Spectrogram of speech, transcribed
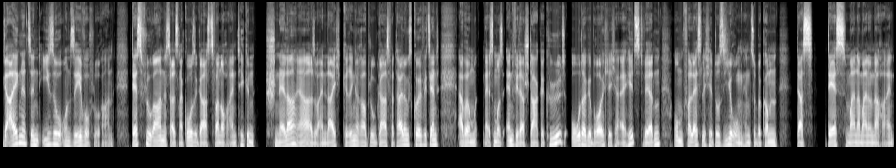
Geeignet sind Iso- und Sevofluran. Desfluran ist als Narkosegas zwar noch ein Ticken schneller, ja, also ein leicht geringerer Blutgasverteilungskoeffizient, aber es muss entweder stark gekühlt oder gebräuchlicher erhitzt werden, um verlässliche Dosierungen hinzubekommen. Das Des meiner Meinung nach ein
